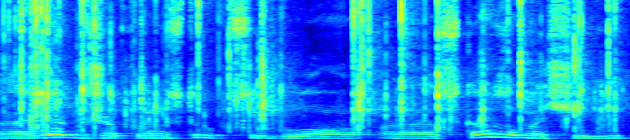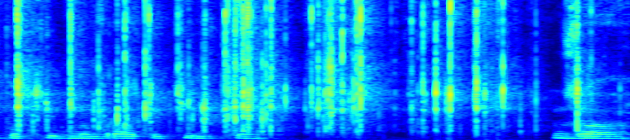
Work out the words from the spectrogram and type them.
Е, Як вже по інструкції було е, сказано, що її потрібно брати тільки за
